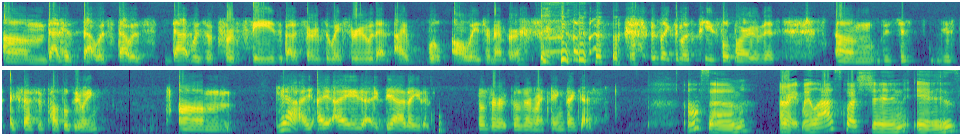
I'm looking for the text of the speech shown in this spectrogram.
um, that has that was that was that was a sort of phase about a third of the way through that I will always remember. it was like the most peaceful part of this. Um, it was just just excessive puzzle doing. Um, yeah, I, I, I, I yeah, they, those are those are my things, I guess. Awesome. All right, my last question is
